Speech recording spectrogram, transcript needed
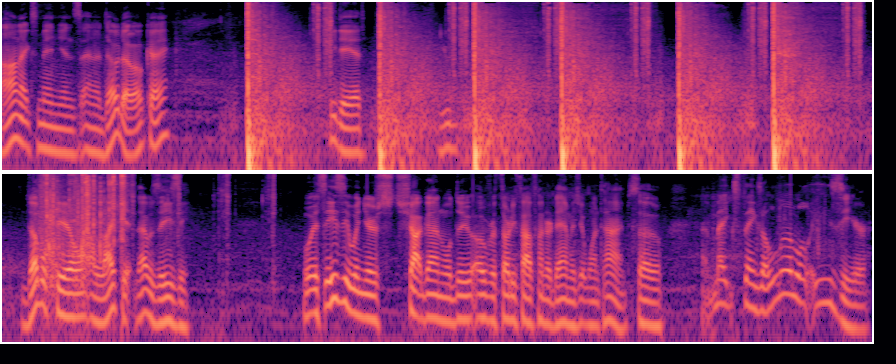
Onyx minions and a dodo, okay. He did. You Double kill. I like it. That was easy. Well, it's easy when your shotgun will do over 3,500 damage at one time. So, that makes things a little easier.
